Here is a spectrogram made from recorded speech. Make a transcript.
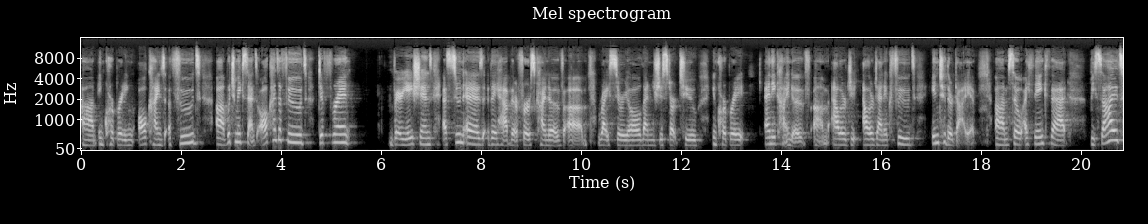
um, incorporating all kinds of foods, uh, which makes sense. All kinds of foods, different variations as soon as they have their first kind of um, rice cereal then you should start to incorporate any kind of um, allergy, allergenic foods into their diet. Um, so I think that besides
